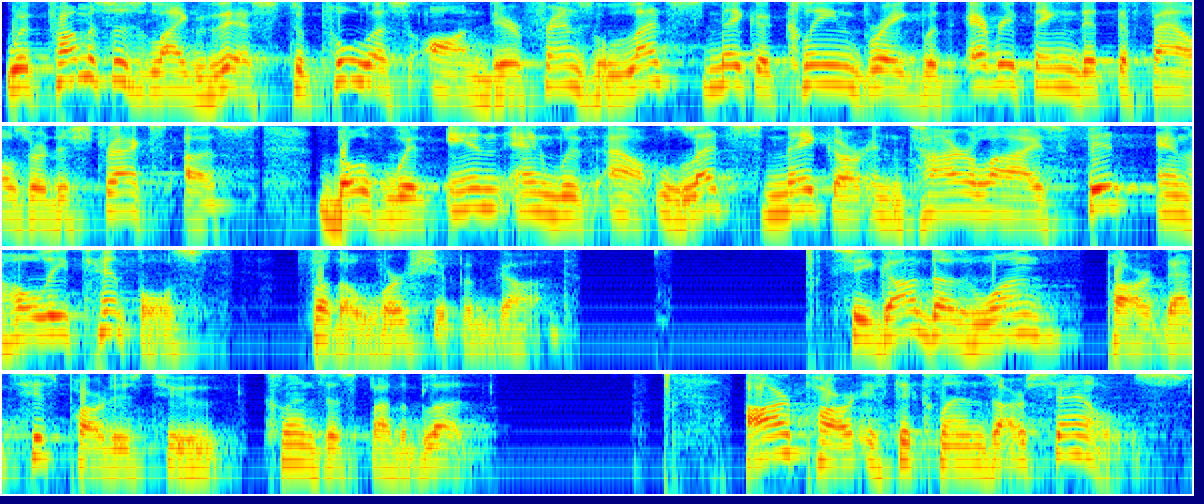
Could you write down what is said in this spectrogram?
With promises like this to pull us on, dear friends, let's make a clean break with everything that defiles or distracts us, both within and without. Let's make our entire lives fit and holy temples for the worship of God. See, God does one part, that's His part is to cleanse us by the blood. Our part is to cleanse ourselves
